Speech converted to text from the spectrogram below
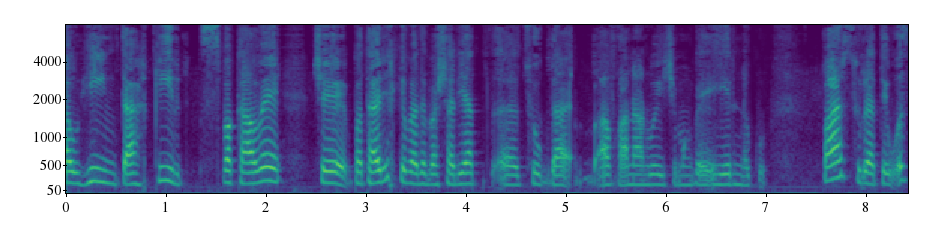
توهین تحقیر سپکاوی چې په تاریخ کې به د بشریت څوک د افغانان وایي چې موږ به هیر نکو پر صورت اوس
